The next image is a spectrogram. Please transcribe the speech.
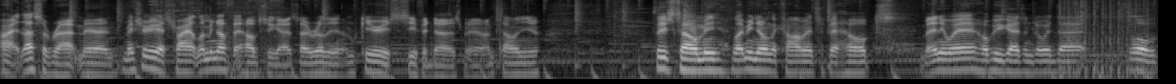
Alright, that's a wrap, man. Make sure you guys try it. Let me know if it helps you guys. I really, I'm curious to see if it does, man. I'm telling you. Please tell me. Let me know in the comments if it helped. But anyway, hope you guys enjoyed that. Little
